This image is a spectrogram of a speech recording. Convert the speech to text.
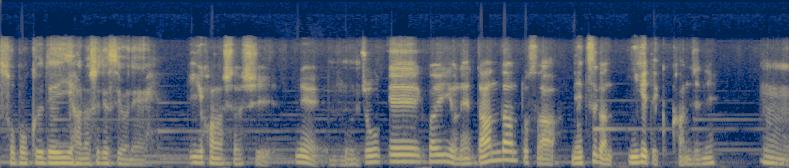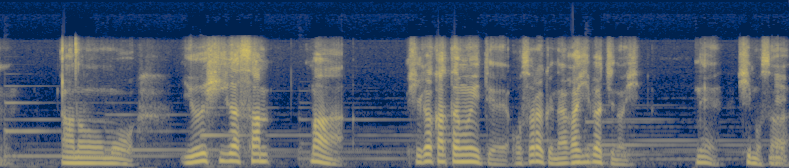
素朴でいい話ですよね。いい話だし、ね、うん情景がいいよね。だんだんとさ、熱が逃げていく感じね。うん。あの、もう、夕日がさん、まあ、日が傾いて、おそらく長火鉢の日,、ね、日もさ、ね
